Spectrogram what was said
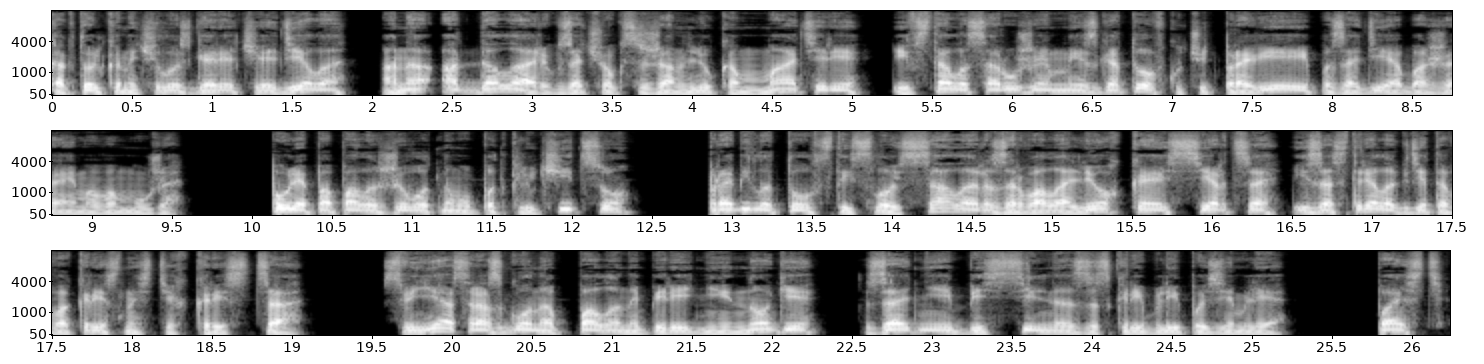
Как только началось горячее дело, она отдала рюкзачок с Жан-Люком матери и встала с оружием на изготовку чуть правее позади обожаемого мужа. Пуля попала животному под ключицу, пробила толстый слой сала, разорвала легкое сердце и застряла где-то в окрестностях крестца. Свинья с разгона пала на передние ноги, задние бессильно заскребли по земле. Пасть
